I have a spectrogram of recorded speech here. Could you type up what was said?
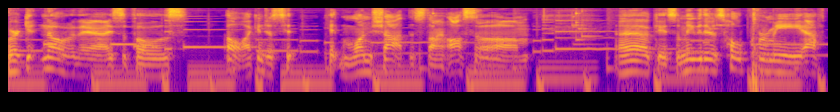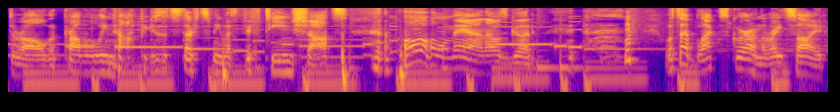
We're getting over there, I suppose. Oh, I can just hit, hit in one shot this time. Awesome! Uh, okay, so maybe there's hope for me after all, but probably not because it starts me with 15 shots. oh man, that was good. What's that black square on the right side?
